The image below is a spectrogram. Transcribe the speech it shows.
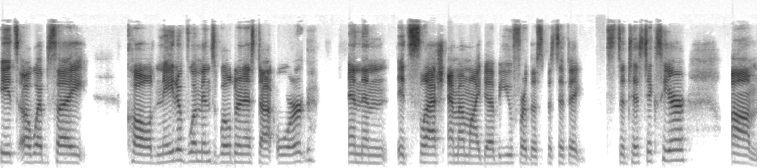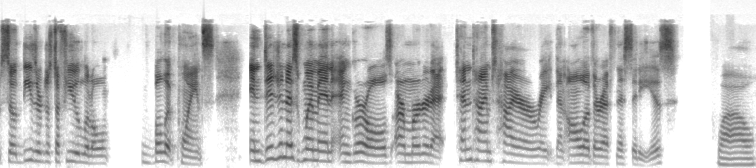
it's a website called nativewomenswilderness.org and then it's slash MMIW for the specific statistics here. Um, so these are just a few little bullet points. Indigenous women and girls are murdered at 10 times higher rate than all other ethnicities. wow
